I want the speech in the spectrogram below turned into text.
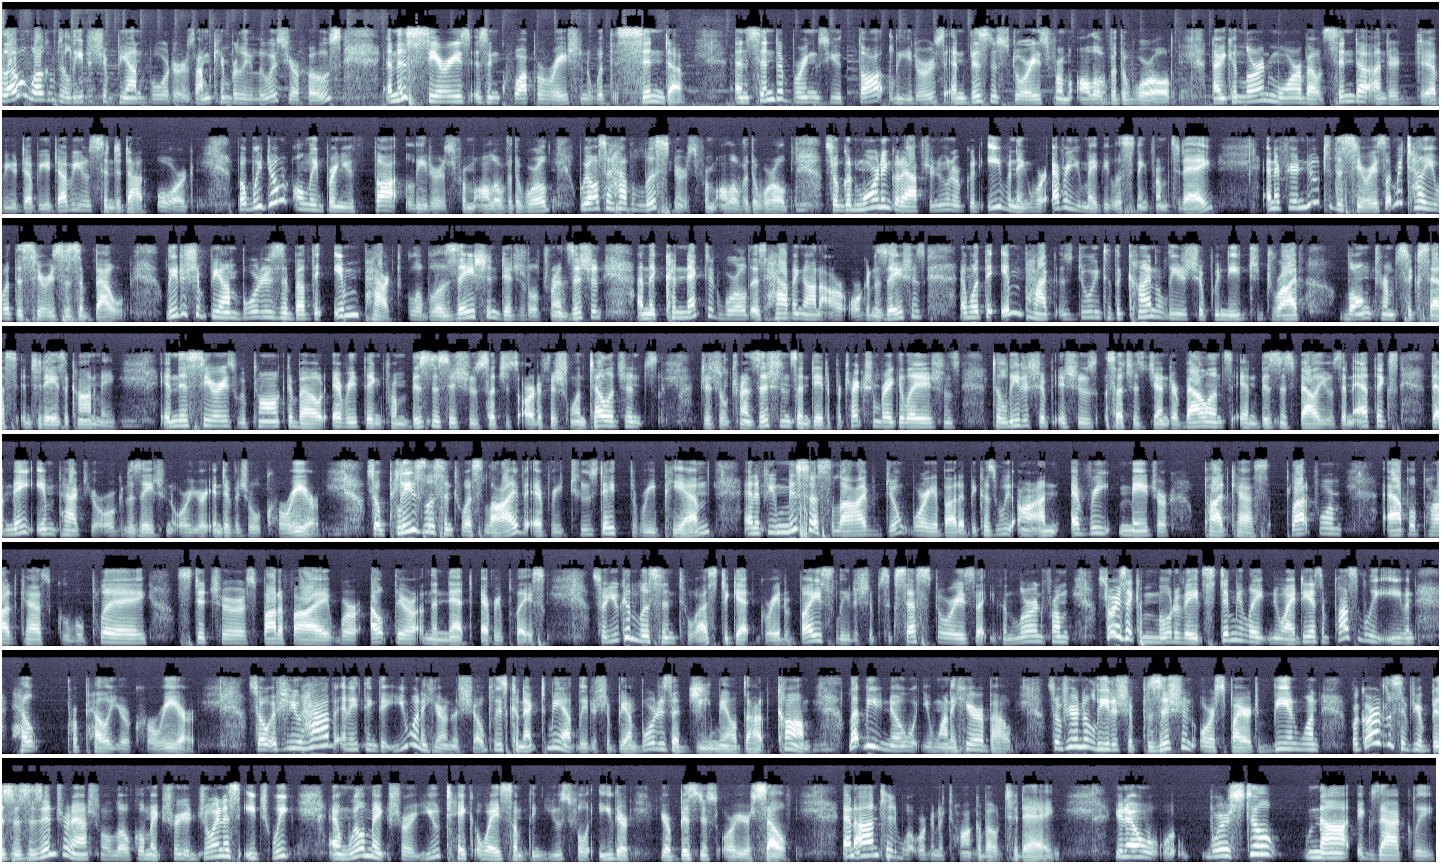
Hello and welcome to Leadership Beyond Borders. I'm Kimberly Lewis, your host, and this series is in cooperation with CINDA. And CINDA brings you thought leaders and business stories from all over the world. Now, you can learn more about CINDA under www.cinda.org. But we don't only bring you thought leaders from all over the world, we also have listeners from all over the world. So, good morning, good afternoon, or good evening, wherever you may be listening from today. And if you're new to the series, let me tell you what the series is about. Leadership Beyond Borders is about the impact globalization, digital transition, and the connected world is having on our organizations and what the impact is doing to the kind of leadership we need to drive long term success in today's economy. In this series, we've talked about everything from business issues such as artificial intelligence, digital transitions, and data protection regulations, to leadership issues such as gender balance and business values and ethics that may impact your organization or your individual career. So please listen to us live every Tuesday, 3 p.m. And if you miss us live, don't worry about it because we are on every major podcast platform Apple Podcasts, Google Play, Stitcher, Spotify. We're out there on the net every place. So you can listen to us to get great advice, leadership success stories that you can learn from, stories that can motivate, stimulate new ideas, and possibly even help propel your career. So if you have anything that you want to hear on the show, please connect to me at leadershipbeyondborders at gmail.com. Let me know what you want to hear about. So if you're in a leadership position or aspire to be in one, regardless if your business is international local, make sure you join us each week and we'll make sure you take away something useful, either your business or yourself. And on to what we're going to talk about today. You know, we're still not exactly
